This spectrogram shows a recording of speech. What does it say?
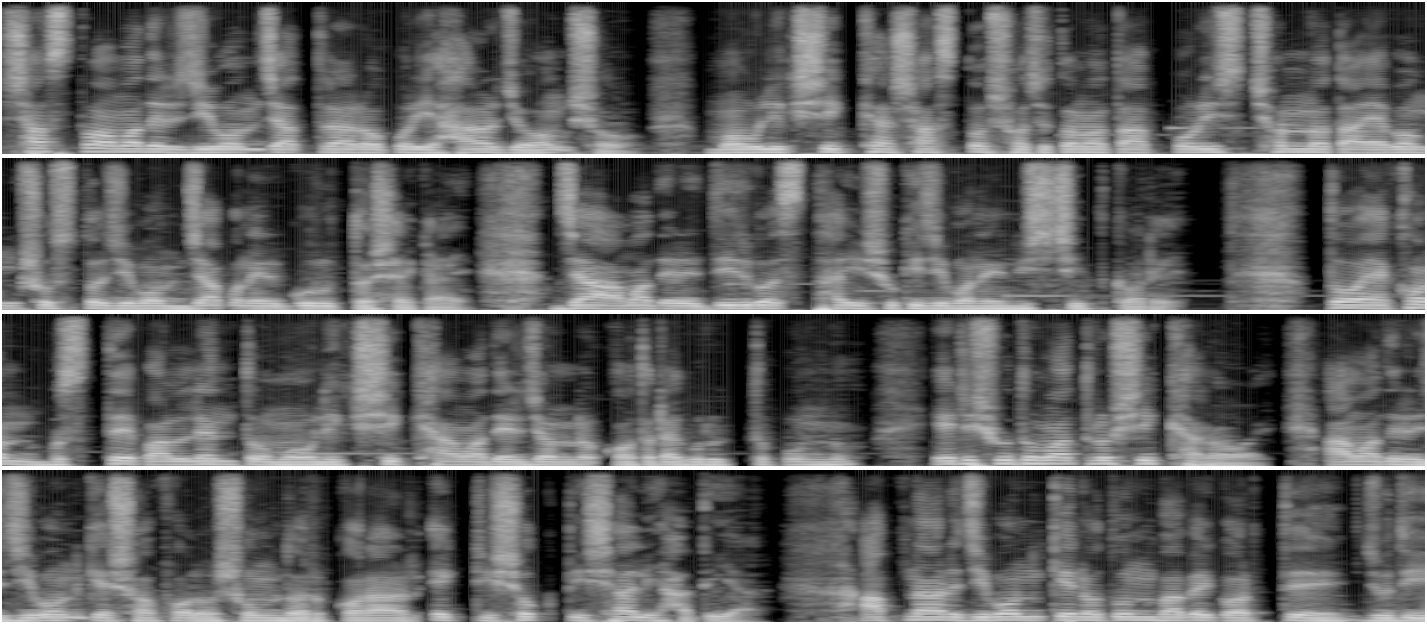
স্বাস্থ্য আমাদের জীবনযাত্রার অপরিহার্য অংশ। মৌলিক শিক্ষা স্বাস্থ্য সচেতনতা, পরিচ্ছন্নতা এবং সুস্থ জীবনযাপনের গুরুত্ব শেখায়, যা আমাদের দীর্ঘস্থায়ী সুখী জীবনে নিশ্চিত করে। তো এখন বুঝতে পারলেন তো মৌলিক শিক্ষা আমাদের জন্য কতটা গুরুত্বপূর্ণ? এটি শুধুমাত্র শিক্ষা নয়, আমাদের জীবনকে সফল ও সুন্দর করার একটি শক্তিশালী হাতিয়ার। আপনার জীবনকে নতুনভাবে গড়তে যদি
